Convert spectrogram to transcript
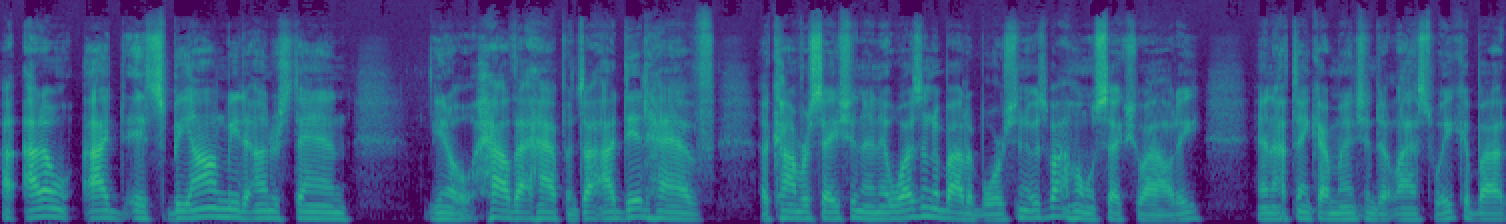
I, I don't. I. It's beyond me to understand. You know how that happens. I, I did have a conversation, and it wasn't about abortion. It was about homosexuality, and I think I mentioned it last week about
